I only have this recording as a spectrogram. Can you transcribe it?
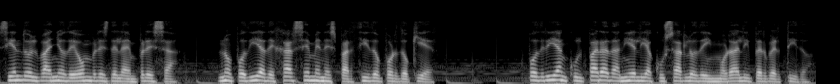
Siendo el baño de hombres de la empresa, no podía dejarse esparcido por doquier. Podrían culpar a Daniel y acusarlo de inmoral y pervertido.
